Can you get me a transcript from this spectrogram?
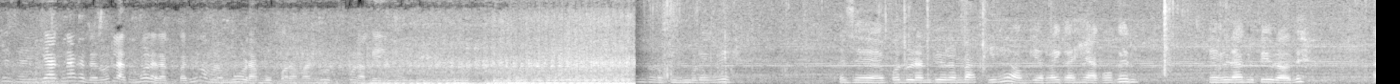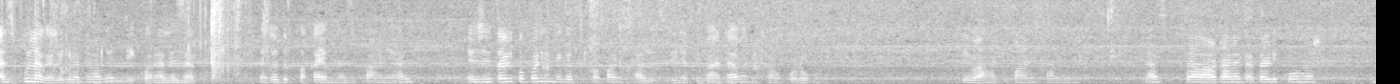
થઈ જાય. ક્યાંક નાખે તો રોટલા તો મોડે રાખ કરી હમણાં મોડા બપોર અમારે દોઢ બે થોડોક લીમડો જે પડુડાને પીવરાને બાકી હે. અગિયાર વાગ્યા શાક વગેરે. એવી આગળ પીવરાવ દે. આજ ભૂલા ગયા લુગડા થવા ને કોરા લે જાત. ને ગદપમાં કાયમના જે પાણી હાલે. એ જે તડકો પડી ને પાણી ચાલુ જ રહી. હતી વાટ આવે ને ખાવ કરો તેવા હાથ પાણી ચાલુ નાસ્તા અટાણે તો તડકો હે ન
